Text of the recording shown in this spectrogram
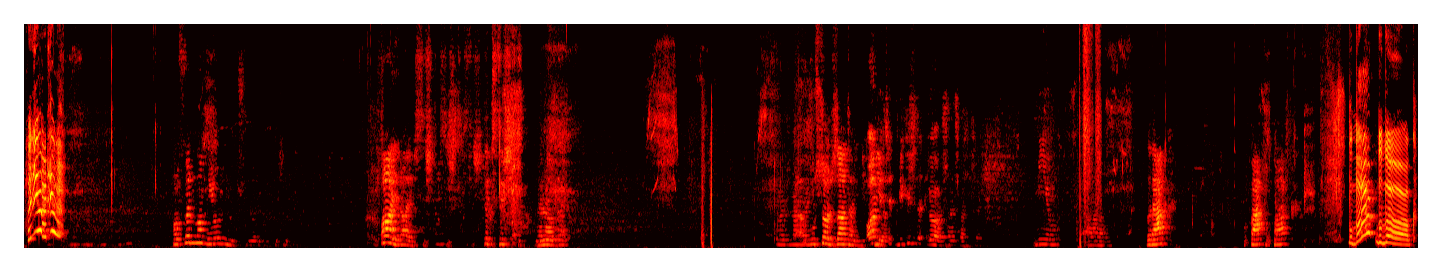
Hadi hadi. Aferin lan niye oynuyorsun şey? Hayır hayır sıçtık sıçtık sıçtık sıçtık. Bu soru zaten gitti Oğlum ya. bir, bir kişi de... Yok sarış var. sarış. Miu. Alamadım. Bırak. Bak bak. Bu bak bu bak.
